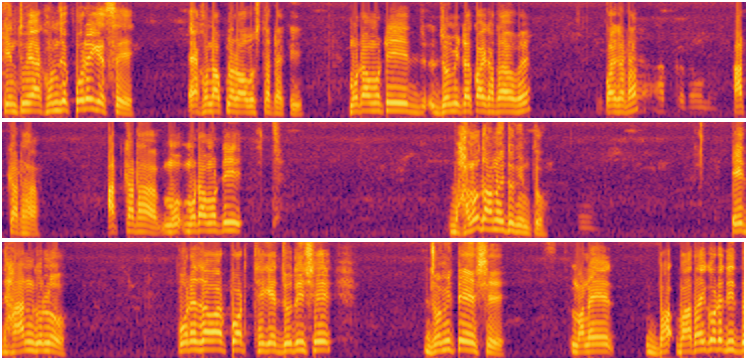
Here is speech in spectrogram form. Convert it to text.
কিন্তু এখন যে পড়ে গেছে এখন আপনার অবস্থাটা কি? মোটামুটি জমিটা কয় কাঠা হবে? কয় কাঠা? আট কাঠা আট কাঠা। মোটামুটি ভালো ধান হইতো কিন্তু। এই ধানগুলো পড়ে যাওয়ার পর থেকে যদি সে জমিতে এসে মানে বাধাই করে দিত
